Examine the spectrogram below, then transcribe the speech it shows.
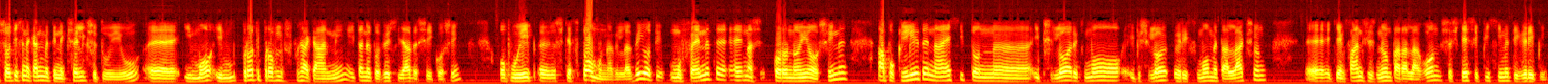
σε ό,τι είχε να κάνει με την εξέλιξη του ιού, ε, η, η πρώτη πρόβλεψη που είχα κάνει ήταν το 2020, όπου ε, σκεφτόμουν δηλαδή ότι μου φαίνεται ένας κορονοϊός είναι, αποκλείεται να έχει τον ε, υψηλό, αριθμό, υψηλό ρυθμό μεταλλάξεων ε, και εμφάνισης νέων παραλλαγών σε σχέση π.χ. με τη γρήπη.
